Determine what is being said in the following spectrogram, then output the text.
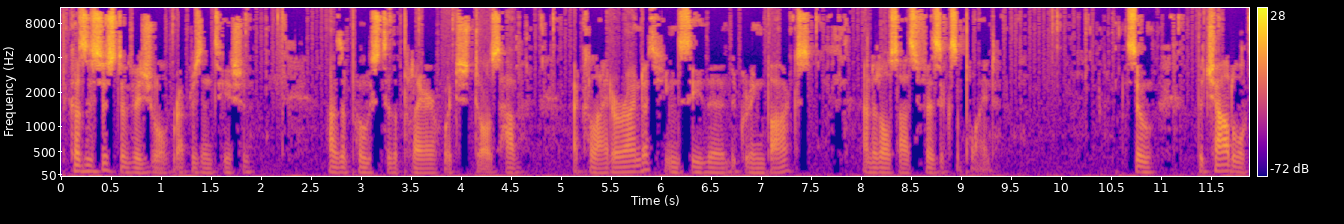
because it's just a visual representation as opposed to the player which does have a collider around it. You can see the, the green box and it also has physics applied. So the child will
